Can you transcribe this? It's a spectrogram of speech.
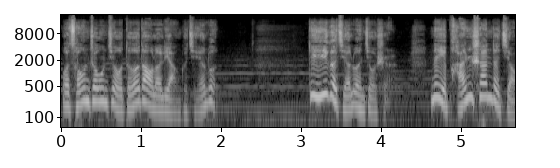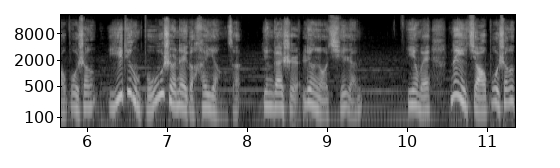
我从中就得到了两个结论。第一个结论就是，那蹒跚的脚步声一定不是那个黑影子，应该是另有其人，因为那脚步声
